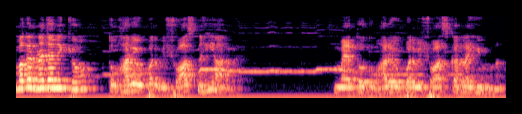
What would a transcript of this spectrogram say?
मगर न जाने क्यों तुम्हारे ऊपर विश्वास नहीं आ रहा है। मैं तो तुम्हारे ऊपर विश्वास कर रही हूँ ना।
